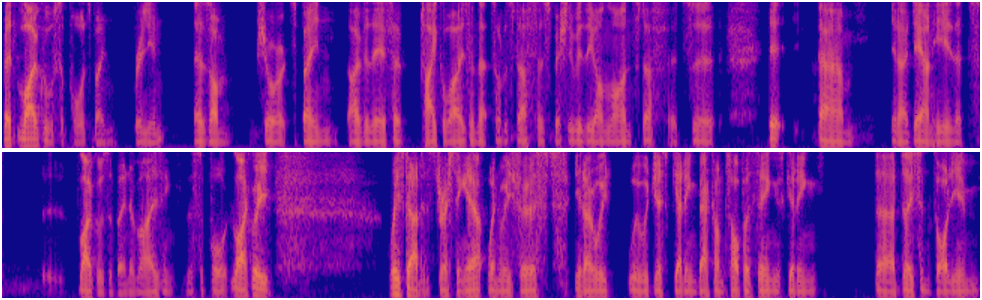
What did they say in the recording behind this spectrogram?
but local support's been brilliant, as I'm sure it's been over there for takeaways and that sort of stuff, especially with the online stuff. It's a, it, um, you know, down here that's uh, locals have been amazing. The support, like we we started stressing out when we first, you know, we we were just getting back on top of things, getting uh, decent volume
